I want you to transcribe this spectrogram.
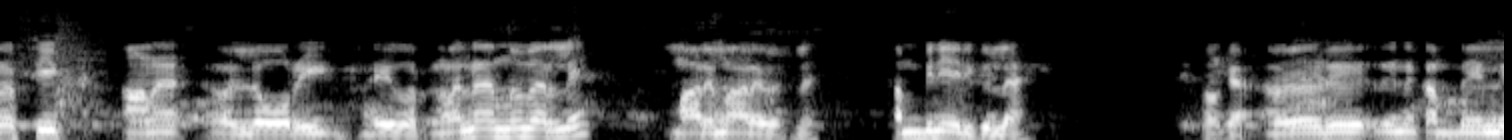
റഫീഖ് ആണ് ലോറി ഡ്രൈവർ നിങ്ങൾ തന്നെ എന്നും വരില്ലേ മാറി മാറി വരില്ലേ കമ്പനി ആയിരിക്കും അല്ലേ? ഓക്കെ അവരൊരു ഇതിന് കമ്പനിയിൽ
